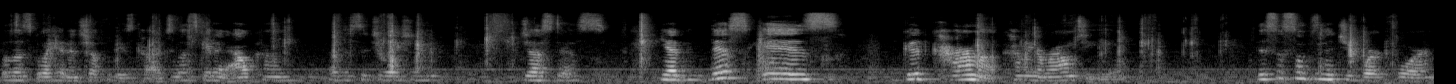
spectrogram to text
But let's go ahead and shuffle these cards. Let's get an outcome of the situation. Justice. Yeah, this is good karma coming around to you. This is something that you worked for.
